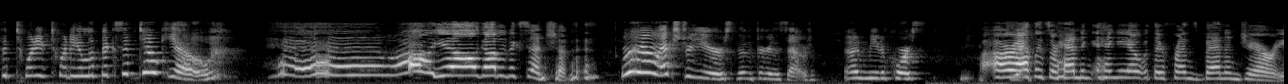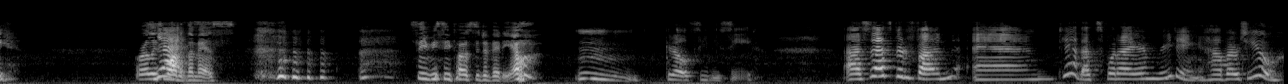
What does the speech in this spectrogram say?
the 2020 Olympics in Tokyo. well, you all got an extension. Woohoo! Extra years to figure this out. I mean, of course. Our yeah. athletes are handing, hanging out with their friends Ben and Jerry. Or at least yes. one of them is. CBC posted a video. Mmm, good old CBC. Uh, so that's been fun, and yeah, that's what I am reading. How about you?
